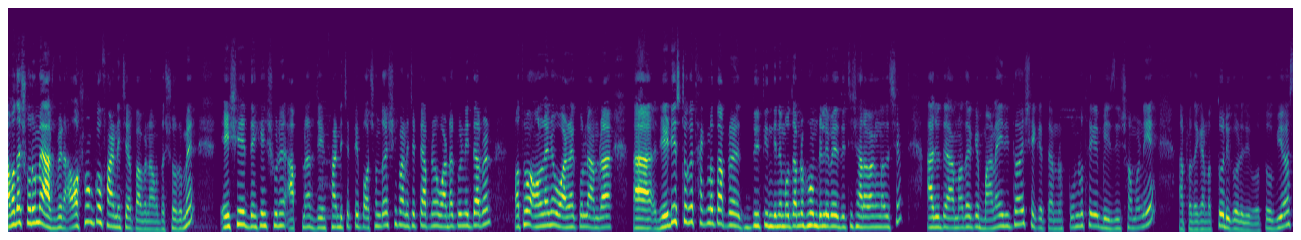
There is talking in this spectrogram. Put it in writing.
আমাদের শোরুমে আসবেন। অসংখ্য ফার্নিচার পাবেন আমাদের শোরুমে এসে দেখে শুনে আপনার যে ফার্নিচারটি পছন্দ হয়, সেই ফার্নিচারটি আপনারা অর্ডার করে নিতে পারবেন অথবা অনলাইনে অর্ডার করলে আমরা রেডি স্টকে থাকলে তো আপনার দুই, তিন দিনের মধ্যে আমরা হোম ডেলিভারি দিচ্ছি সারা বাংলাদেশে। আর যদি আমাদেরকে বানাই দিতে হয়, সেক্ষেত্রে আমরা পনেরো থেকে বিশ দিন সময় নিয়ে আপনাদেরকে আমরা তৈরি করে দিব। তো ভিউয়ার্স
